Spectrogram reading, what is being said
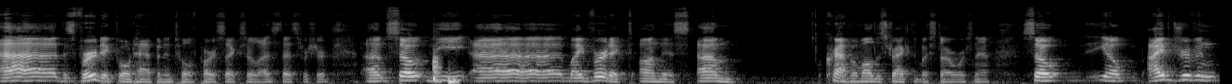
uh, this verdict won't happen in 12 parsecs or less, that's for sure. Um, so the uh, my verdict on this. Um, crap, I'm all distracted by Star Wars now. So you know, I've driven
